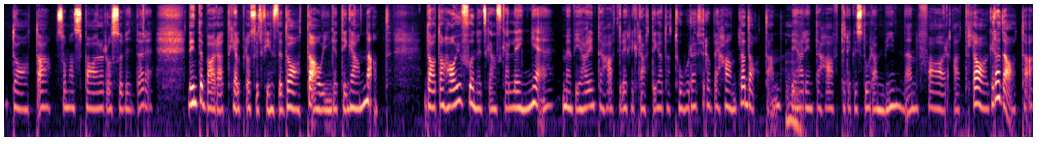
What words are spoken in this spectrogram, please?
data som man sparar och så vidare. Det är inte bara att helt plötsligt finns det data och ingenting annat. Datan har ju funnits ganska länge men vi har inte haft tillräckligt kraftiga datorer för att behandla datan. Mm. Vi har inte haft tillräckligt stora minnen för att lagra data.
